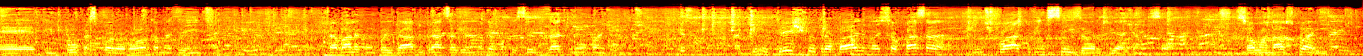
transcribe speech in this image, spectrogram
É, tem poucas pororocas, mas a gente trabalha com cuidado, graças a Deus nunca aconteceu exatamente com a gente. Aqui no trecho que eu trabalho, nós só passa 24, 26 horas viajando só. Só Manaus Quari.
